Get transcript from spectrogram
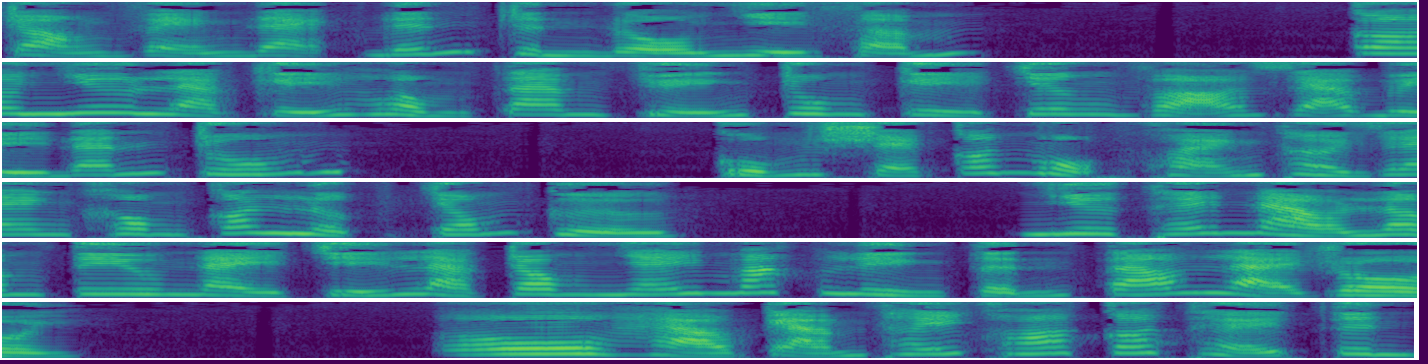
Trọn vẹn đạt đến trình độ nhị phẩm. Coi như là kỹ hồng tam chuyển trung kỳ chân võ giả bị đánh trúng. Cũng sẽ có một khoảng thời gian không có lực chống cự. Như thế nào lâm tiêu này chỉ là trong nháy mắt liền tỉnh táo lại rồi. Ô, hạo cảm thấy khó có thể tin.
